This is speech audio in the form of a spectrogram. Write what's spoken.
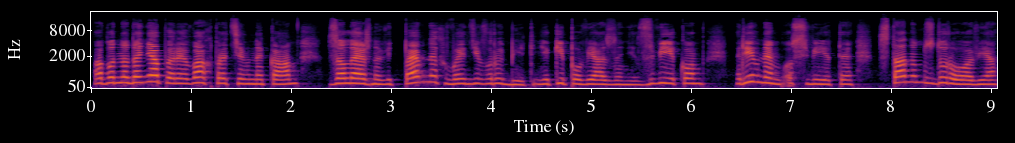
або надання переваг працівникам залежно від певних видів робіт, які пов'язані з віком, рівнем освіти, станом здоров'я,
